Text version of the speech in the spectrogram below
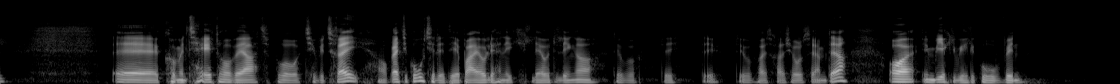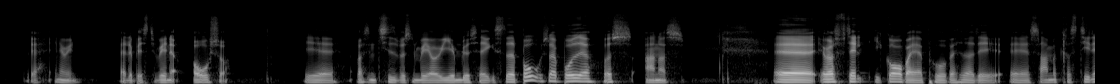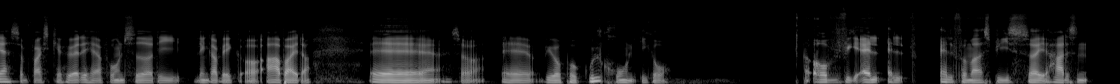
uh, øh, kommentator vært på TV3, og rigtig god til det. Det er bare ærgerligt, at han ikke laver det længere. Det var, det, det, det var faktisk ret sjovt at se ham der. Og en virkelig, virkelig god ven. Ja, en af mine allerbedste venner også. Ja, også en tid, hvor sådan, jeg var hjemløs, havde ikke et sted at bo, så boede jeg hos Anders. Uh, jeg vil også fortælle, i går var jeg på, hvad hedder det, øh, uh, sammen med Christina, som faktisk kan høre det her, for hun sidder lige længere væk og arbejder. Uh, så uh, vi var på Guldkron i går. Og vi fik alt, alt, alt for meget at spise, så jeg har det sådan,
